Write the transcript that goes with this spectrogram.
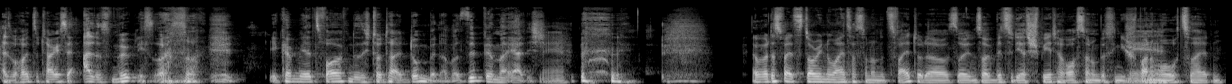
Also heutzutage ist ja alles möglich. So, so. Ihr könnt mir jetzt vorwerfen, dass ich total dumm bin, aber sind wir mal ehrlich. Nee. Aber das war jetzt Story Nummer eins. Hast du noch eine zweite oder soll, soll, willst du die erst später raus, um ein bisschen die Nee. Spannung hochzuhalten?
